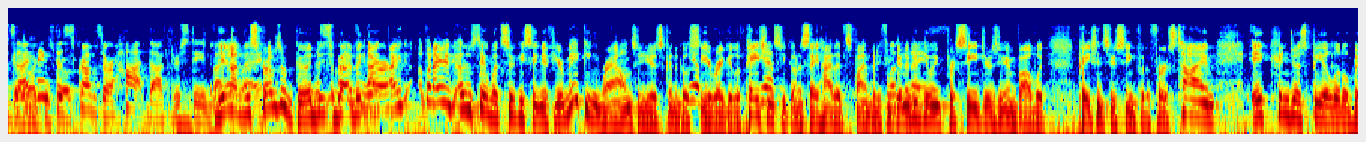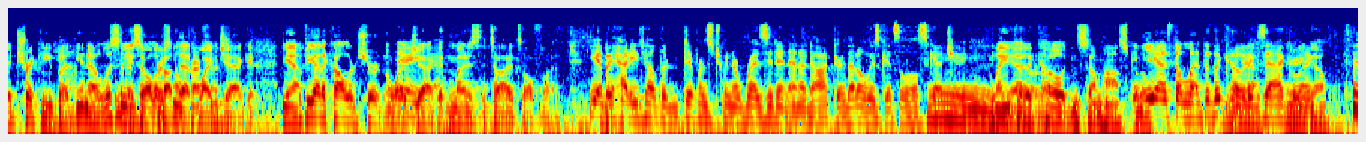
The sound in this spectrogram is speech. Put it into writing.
scrubs. good. I Like think the the scrubs? scrubs are hot, Dr. Steve. By yeah, the, the scrubs are good. But, I, were- I, but I understand what Suki's saying. If you're making rounds and you're just going to go see your regular patients, Yep. you're going to say hi, that's fine. But if you're Look going to be doing procedures, you're involved with patients you're seeing for the first time, it can just be a little bit tricky. But, you know, listen, it's, it's all about personal that white jacket. Yeah. If you got a collared shirt and a white jacket go. minus the tie, it's all fine. Yeah, but how do you tell the difference between a resident and a doctor? That always gets a little sketchy. Length Mm, Yeah, of the don't know. coat in some hospitals. Yes, the length of the coat, Yeah, exactly. There you go.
